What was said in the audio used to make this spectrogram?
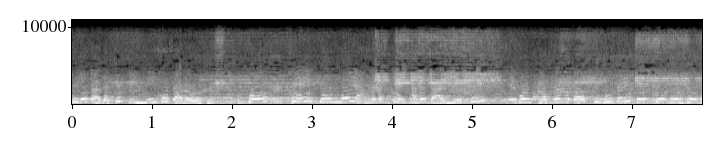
ছিল তাদেরকে চিহ্নিত করা উচিত তো সেই জন্যই আমরা আজকে এখানে দাঁড়িয়েছি এবং আমরা আহ, শুরুতেই বক্তব্যের জন্য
